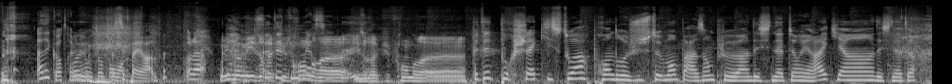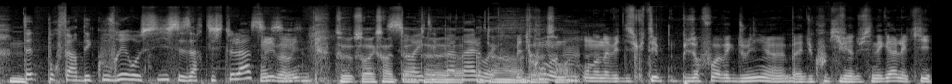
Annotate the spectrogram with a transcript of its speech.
Ah d'accord, très Oui, bien, moi. c'est pas grave. Voilà. Oui, non, mais ils auraient C'était pu tout, prendre, merci. euh, ils auraient pu prendre. euh, Peut-être pour chaque histoire, prendre justement par exemple un dessinateur irakien, un dessinateur. Hmm. Peut-être pour faire découvrir aussi ces artistes-là. Oui, bah c'est- oui. C'est vrai que ça aurait, Ça aurait été pas mal, ouais. Mais du coup, on en, on en avait discuté plusieurs fois avec Johnny, euh, bah, du coup, qui vient du Sénégal et qui,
